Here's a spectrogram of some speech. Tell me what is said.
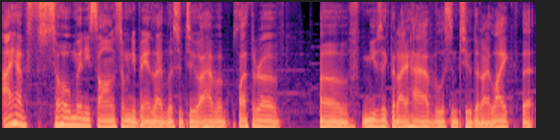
I have so many songs, so many bands I've listened to. I have a plethora of of music that I have listened to that I like that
